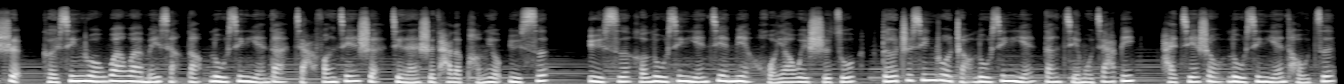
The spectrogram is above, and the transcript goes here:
事。可星若万万没想到，陆星岩的甲方监事竟然是他的朋友玉思。玉思和陆星岩见面，火药味十足。得知星若找陆星岩当节目嘉宾，还接受陆星岩投资，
